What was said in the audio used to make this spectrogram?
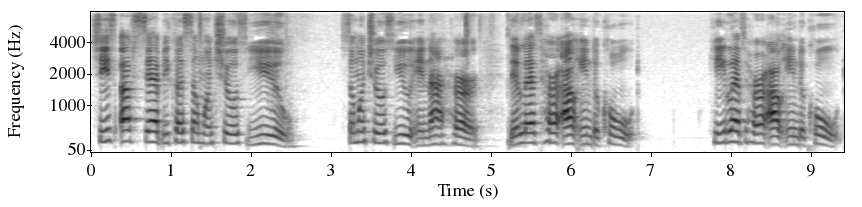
She's upset because someone chose you. Someone chose you and not her. They left her out in the cold. He left her out in the cold.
